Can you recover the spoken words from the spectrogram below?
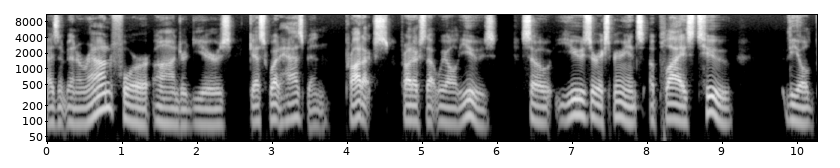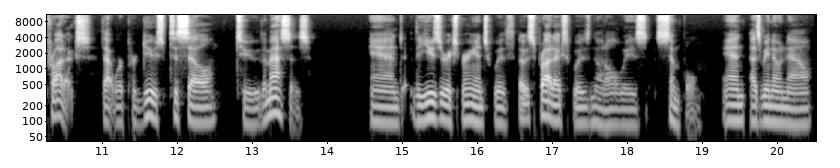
hasn't been around for 100 years. Guess what has been? Products, products that we all use. So, user experience applies to the old products that were produced to sell to the masses. And the user experience with those products was not always simple. And as we know now,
